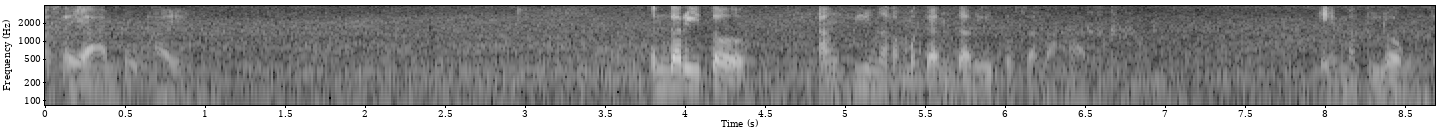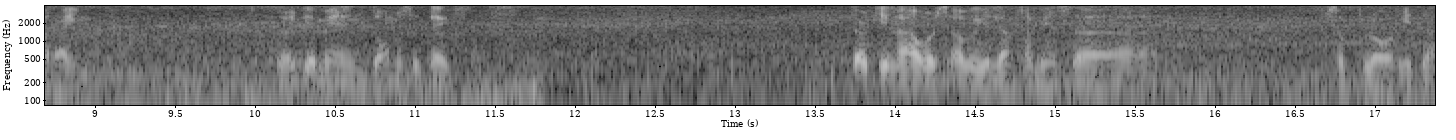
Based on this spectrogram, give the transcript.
Masaya ang buhay. Ganda rito, ang pinakamaganda rito sa lahat eh mag drive. Well, kami, nandito kami sa Texas. 13 hours away lang kami sa sa Florida.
